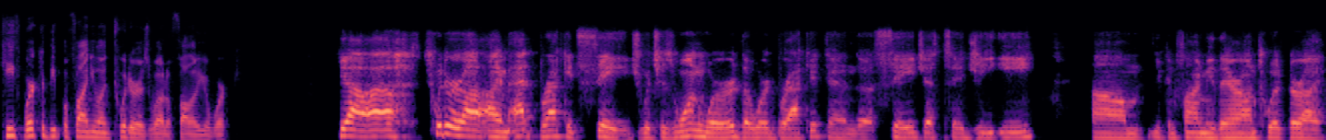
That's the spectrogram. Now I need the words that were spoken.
Keith, where can people find you on Twitter as well to follow your work? Yeah, uh, Twitter, uh, I'm at Bracket Sage, which is one word, the word bracket, and uh, Sage, S A G E. Um, you can find me there on Twitter. I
